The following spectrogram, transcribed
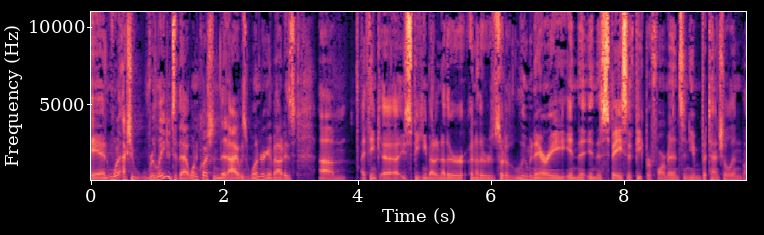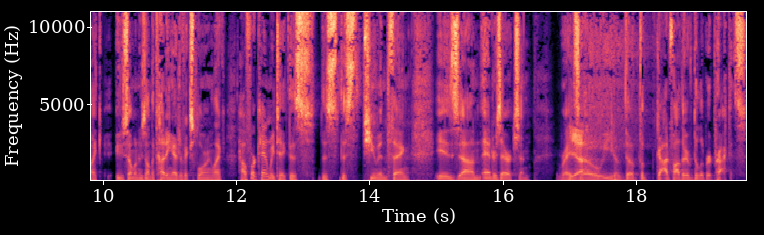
And what actually related to that, one question that I was wondering about is, um, I think uh, speaking about another another sort of luminary in the in the space of peak performance and human potential, and like who's someone who's on the cutting edge of exploring, like how far can we take this this this human thing? Is um, Anders Ericsson right? Yeah. So you know the the godfather of deliberate practice.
